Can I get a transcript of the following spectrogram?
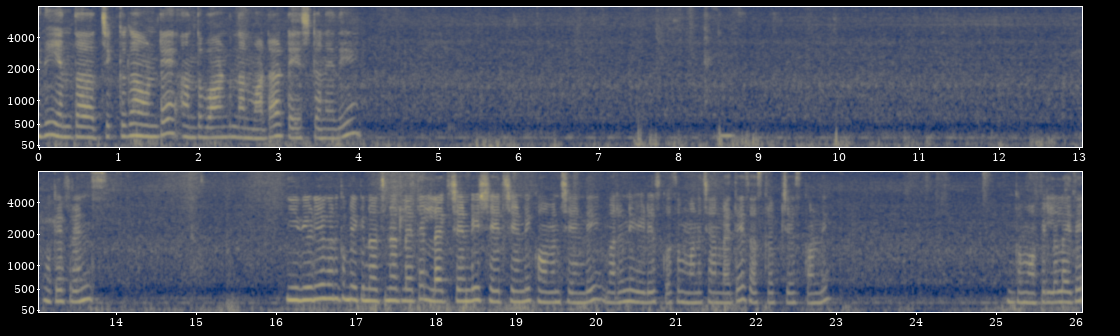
ఇది ఎంత చిక్కగా ఉంటే అంత బాగుంటుంది అనమాట టేస్ట్ అనేది. ఓకే ఫ్రెండ్స్ ఈ వీడియో కనుక మీకు నచ్చినట్లయితే లైక్ చేయండి షేర్ చేయండి కామెంట్ చేయండి. మరిన్ని వీడియోస్ కోసం మన ఛానల్ అయితే సబ్స్క్రైబ్ చేసుకోండి. ఇంకా మా పిల్లలు అయితే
